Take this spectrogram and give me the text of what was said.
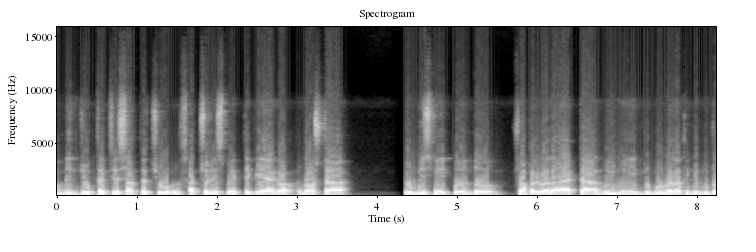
অমৃত যোগ থাকছে সাতটা সাতচল্লিশ মিনিট থেকে দশটা চব্বিশ মিনিট পর্যন্ত। সকালবেলা একটা দুই মিনিট, দুপুরবেলা থেকে দুটো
